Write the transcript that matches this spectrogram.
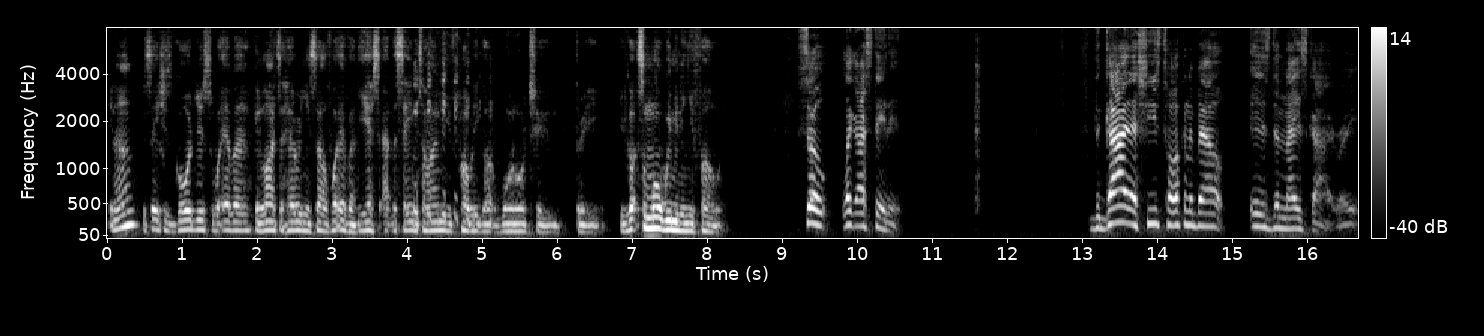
you know, you say she's gorgeous, whatever, you can lie to her and yourself, whatever. Yes, at the same time, you've probably got one or two, three. You've got some more women in your phone. So, like I stated, the guy that she's talking about is the nice guy, right?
